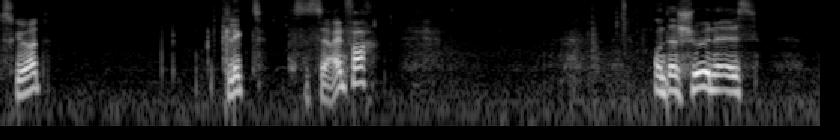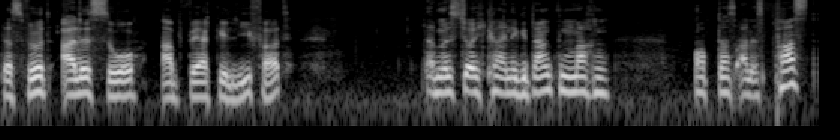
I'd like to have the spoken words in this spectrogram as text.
Das gehört. Geklickt. Das ist sehr einfach. Und das Schöne ist, das wird alles so ab Werk geliefert. Da müsst ihr euch keine Gedanken machen, ob das alles passt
